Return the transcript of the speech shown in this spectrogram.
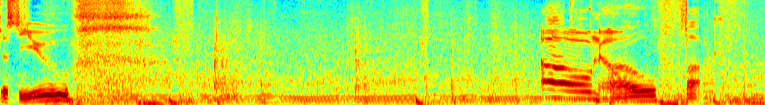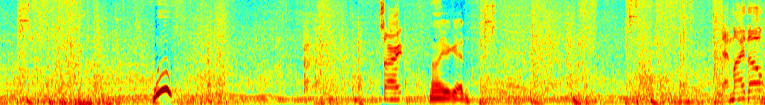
Just you. Oh no! Oh, fuck. Woo! Sorry. No, you're good. Am I though?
